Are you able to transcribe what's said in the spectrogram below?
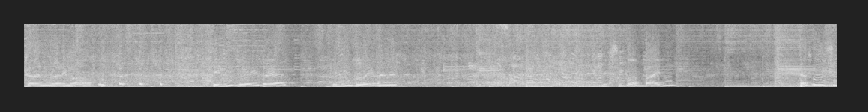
trying to run him off. Can you believe that? Can you believe that? Is she gonna bite him? That's what she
